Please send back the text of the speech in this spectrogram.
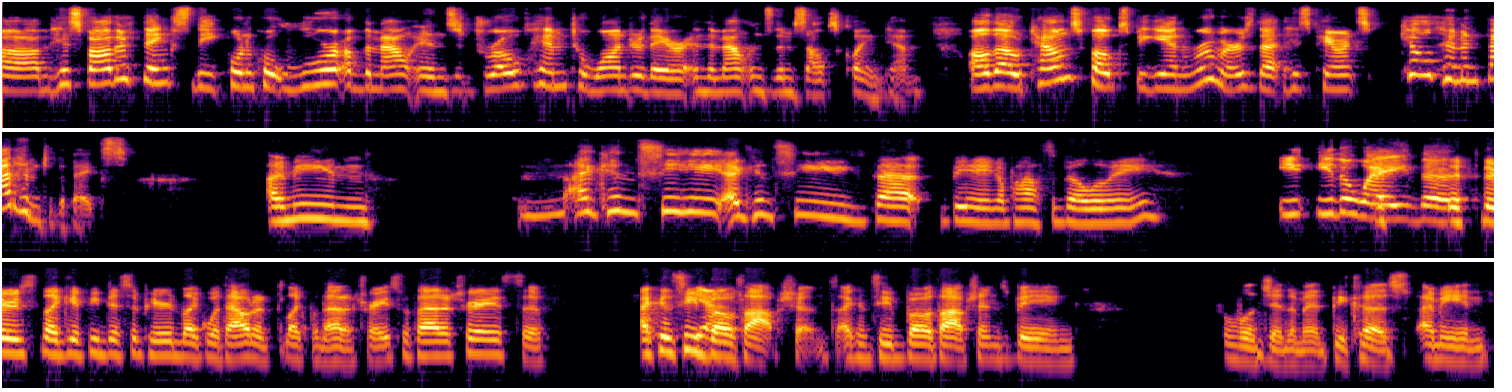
Um, his father thinks the quote unquote lure of the mountains drove him to wander there, and the mountains themselves claimed him. Although townsfolk began rumors that his parents killed him and fed him to the pigs. I mean, I can see, I can see that being a possibility. E- either way, the If there's like, if he disappeared like without a like without a trace, without a trace, if I can see Yeah. both options. I can see both options being legitimate because I mean,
